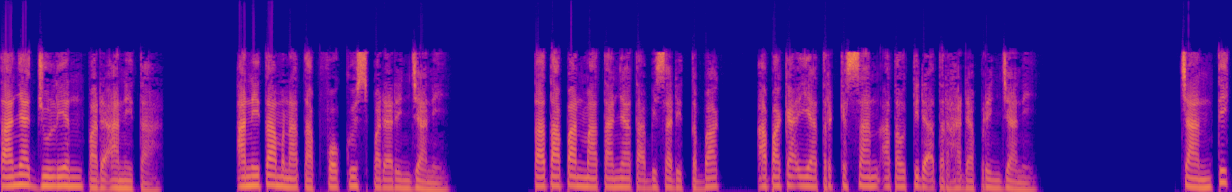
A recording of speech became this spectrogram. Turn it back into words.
Tanya Julian pada Anita. Anita menatap fokus pada Rinjani. Tatapan matanya tak bisa ditebak apakah ia terkesan atau tidak terhadap Rinjani. Cantik.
